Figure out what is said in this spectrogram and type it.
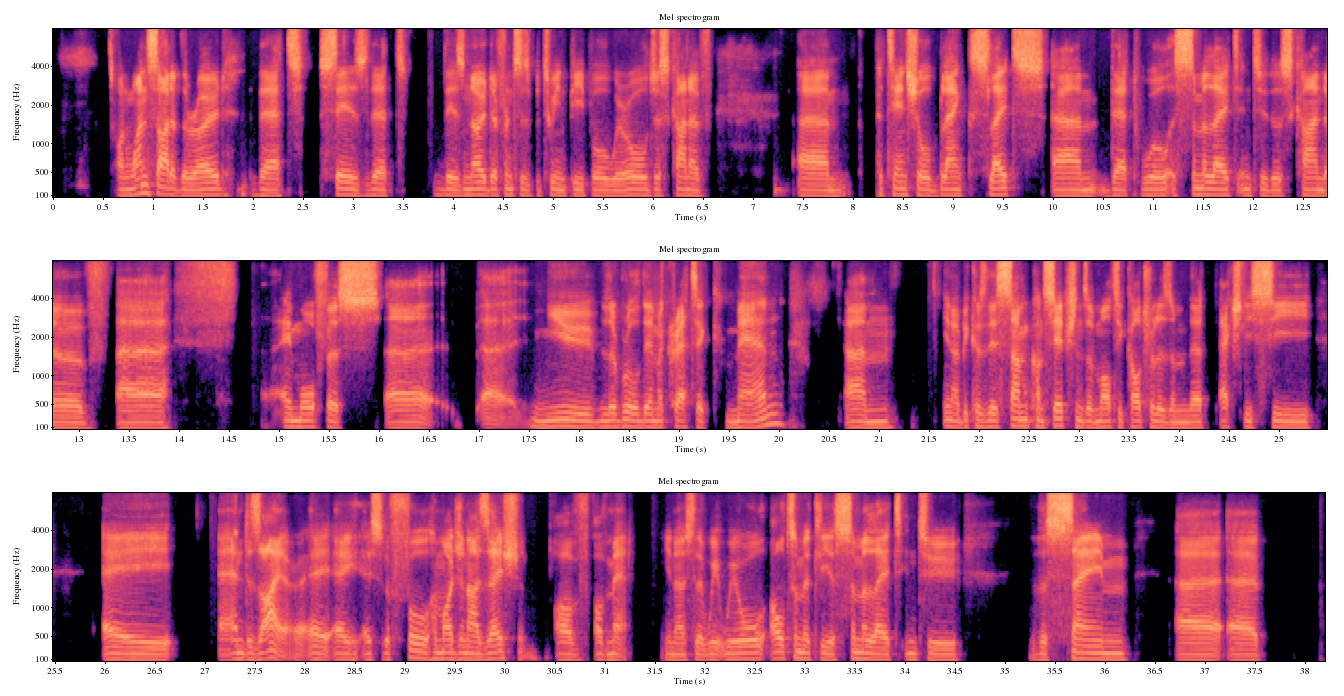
on one side of the road that says that there's no differences between people. We're all just kind of um, potential blank slates um, that will assimilate into this kind of uh, amorphous uh, uh, new liberal democratic man. Um, you know because there's some conceptions of multiculturalism that actually see a and desire a, a, a sort of full homogenization of of men you know so that we, we all ultimately assimilate into the same uh, uh,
